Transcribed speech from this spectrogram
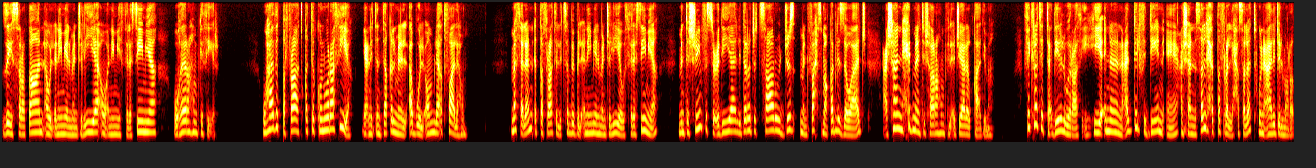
زي السرطان أو الأنيميا المنجلية أو أنيميا الثلاسيميا وغيرهم كثير. وهذه الطفرات قد تكون وراثية يعني تنتقل من الأب والأم لأطفالهم. مثلا الطفرات اللي تسبب الأنيميا المنجلية والثلاسيميا منتشرين في السعودية لدرجة صاروا جزء من فحص ما قبل الزواج عشان نحد من انتشارهم في الأجيال القادمة. فكرة التعديل الوراثي هي إننا نعدل في الدي إن عشان نصلح الطفرة اللي حصلت ونعالج المرض.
